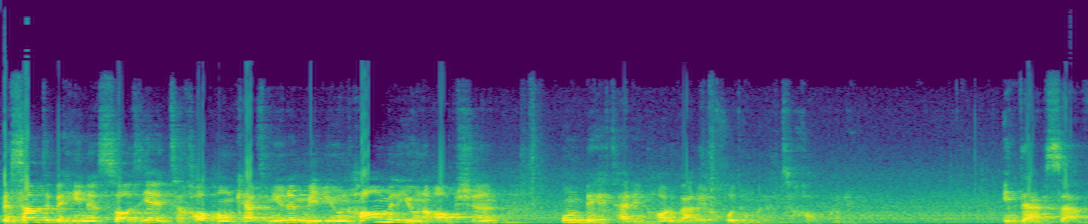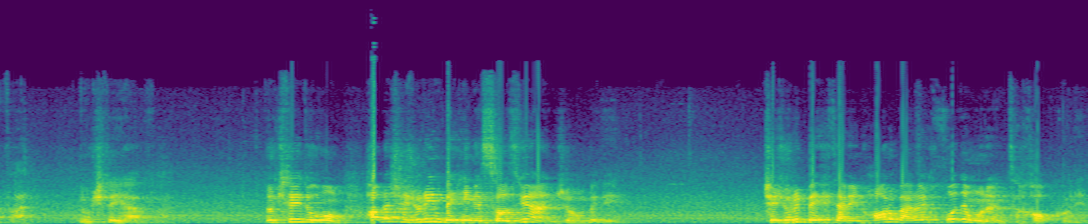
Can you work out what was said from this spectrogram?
به سمت بهینه سازی انتخاب هم که از میون میلیون ها میلیون آپشن اون بهترین ها رو برای خودمون انتخاب کنیم. این درس اول. نکته اول. نکته دوم. حالا چجوری این بهینه سازی رو انجام بدیم؟ چجوری بهترین ها رو برای خودمون انتخاب کنیم؟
